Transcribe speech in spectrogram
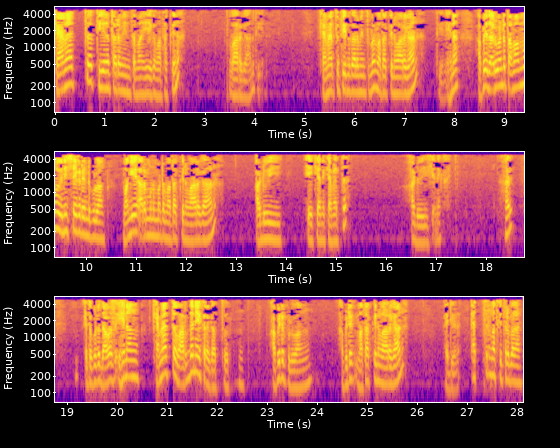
කැමැත්ත තියෙන තරමින් තමයි ඒක මතක් වෙන වාර ගන්න තියෙන්නේ. කැමැත්ත තියෙන තරමින් තමයි මතක් වෙන වාර ගන්න තියෙන්නේ. එහෙනම් අපේ දරුවන්ට තමන්ම විනිශ්චයකට එන්න පුළුවන්. මගේ අරමුණ මට මතක් වෙන වාර ගන්න අඩුයි. ඒ කියන්නේ කැමැත්ත අඩුයි කියන එකයි. හරි? එතකොට දවස් එහෙනම් කැමැත්ත වර්ධනය කරගත්තොත් අපිට පුළුවන් අපිට මතක් වෙන වාර ගන්න වැඩි වෙන. ඇත්තටම හිතලා බලන්න.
